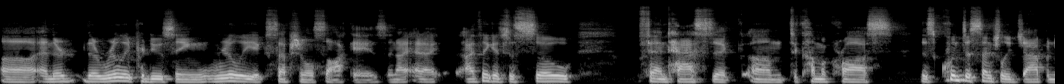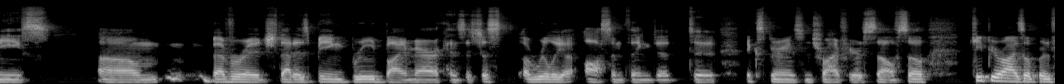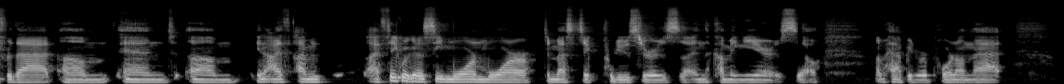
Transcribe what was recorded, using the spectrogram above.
Uh, and they're they're really producing really exceptional sakes, and I and I, I think it's just so fantastic um, to come across this quintessentially Japanese um, beverage that is being brewed by Americans. It's just a really awesome thing to to experience and try for yourself. So keep your eyes open for that. Um, and um, you know, I, am I think we're going to see more and more domestic producers uh, in the coming years. So I'm happy to report on that.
